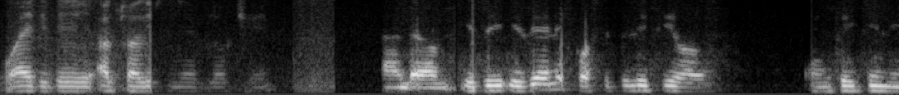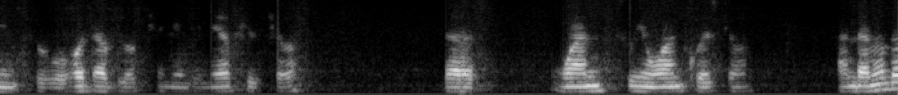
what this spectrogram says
Why did they actually near blockchain? And um, is, there any possibility of engaging into other blockchain in the near future? That's one two in one question. And another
